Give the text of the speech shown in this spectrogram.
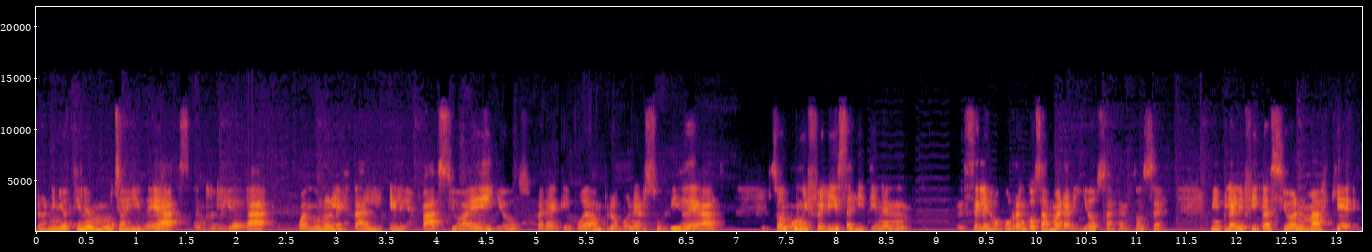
los niños tienen muchas ideas. En realidad, cuando uno les da el espacio a ellos para que puedan proponer sus ideas, son muy felices y tienen se les ocurren cosas maravillosas. Entonces, mi planificación, más que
